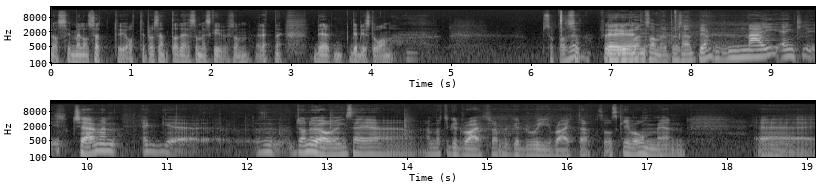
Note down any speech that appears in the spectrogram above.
la oss si mellom 70 og 80% av det som jeg skriver som rett ned, det, det blir stående. Såpass, ja. Ligger du på den samme prosent, Bjørn? Nei, egentlig ikke. Men jeg eh, John Irving sier I'm not a good writer, I'm a good rewriter. Så å skrive om igjen eh,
